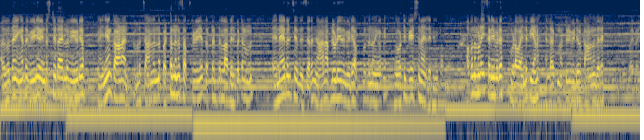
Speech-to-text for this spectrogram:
അതുപോലെ തന്നെ ഇങ്ങനത്തെ വീഡിയോ ഇൻട്രസ്റ്റഡ് ആയിട്ടുള്ള വീഡിയോ ഇനിയും കാണാൻ നമ്മുടെ ചാനലിനെ പെട്ടെന്ന് തന്നെ സബ്സ്ക്രൈബ് ചെയ്യുക തൊട്ടടുത്തുള്ള ബെൽ ബട്ടൺ ഒന്ന് എനേബിൾ ചെയ്ത് വെച്ചാൽ ഞാൻ അപ്ലോഡ് ചെയ്യുന്ന വീഡിയോ അപ്പോൾ തന്നെ നിങ്ങൾക്ക് നോട്ടിഫിക്കേഷൻ ആയി ലഭിക്കും അപ്പോൾ നമ്മുടെ ഈ ചെറിയ വീഡിയോ ഇവിടെ വൈൻഡപ്പ് ചെയ്യണം. എല്ലാവർക്കും മറ്റൊരു വീഡിയോ കാണുന്നവരെ ബൈ ബൈ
